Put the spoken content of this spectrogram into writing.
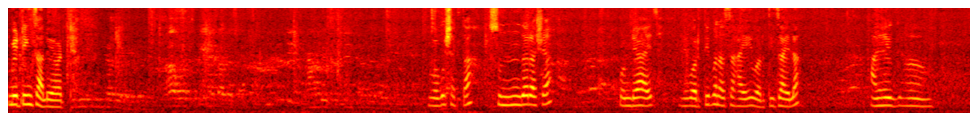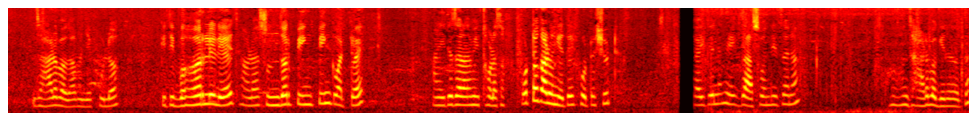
मीटिंग चालू आहे वाटतं. बघू शकता सुंदर अशा कुंड्या आहेत. आणि वरती पण असं आहे वरती जायला. आणि हे झाड बघा म्हणजे फुलं. किती बहरलेली आहेत. एवढा सुंदर पिंक पिंक वाटतोय. आणि इथे जरा मी थोडासा फोटो काढून घेते फोटोशूट इथे ना मी एक जास्वंदीचं ना झाड बघितलं होतं.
